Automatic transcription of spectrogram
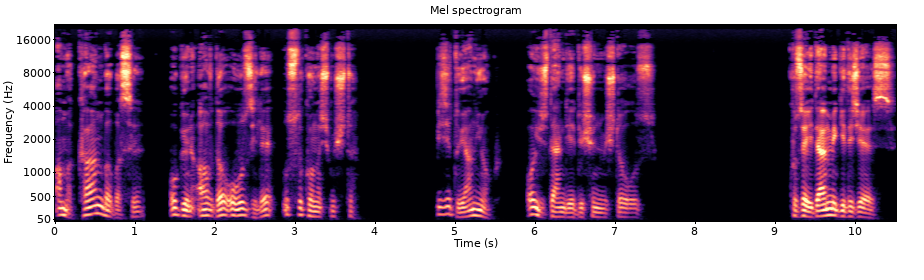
Ama Kaan babası o gün avda Oğuz ile uslu konuşmuştu. Bizi duyan yok. O yüzden diye düşünmüştü Oğuz. Kuzeyden mi gideceğiz?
